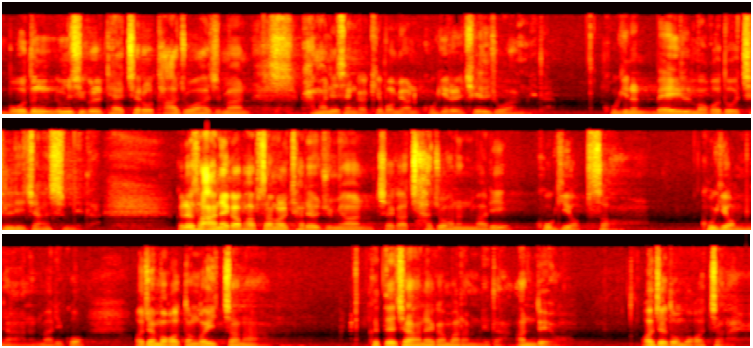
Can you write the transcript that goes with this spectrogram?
모든 음식을 대체로 다 좋아하지만 가만히 생각해 보면 고기를 제일 좋아합니다. 고기는 매일 먹어도 질리지 않습니다. 그래서 아내가 밥상을 차려주면 제가 자주 하는 말이 고기 없어. 고기 없냐 하는 말이고 어제 먹었던 거 있잖아. 그때 제 아내가 말합니다. 안 돼요. 어제도 먹었잖아요.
